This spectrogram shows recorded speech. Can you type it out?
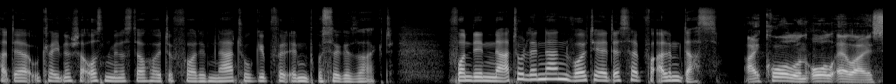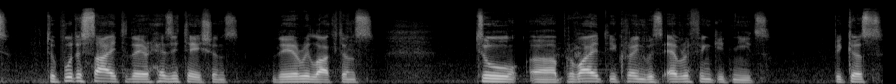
hat der ukrainische Außenminister heute vor dem NATO-Gipfel in Brüssel gesagt. Von den NATO-Ländern wollte er deshalb vor allem das. I call on all allies to put aside their hesitations, their reluctance, to uh, provide Ukraine with everything it needs. Because,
